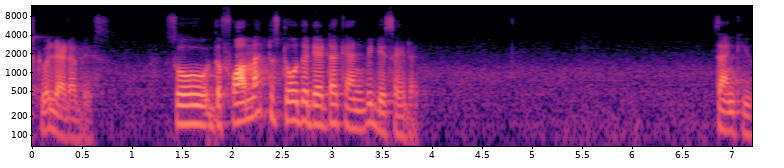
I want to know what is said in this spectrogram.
SQL database. So, the format to store the data can be decided. Thank you.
